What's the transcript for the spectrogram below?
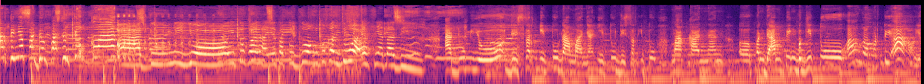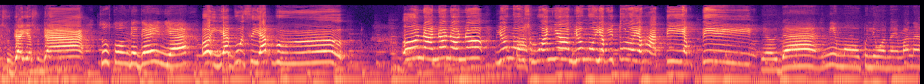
artinya padang pasir coklat. Aduh, Mio, itu kan hanya satu doang, itu kan dua esnya tadi. Aduh Mio, dessert itu namanya itu dessert itu makanan eh, pendamping begitu. Ah nggak ngerti ah. Ya sudah ya sudah. Sus tolong jagain ya. Oh iya Bu, siap Bu. Oh Nana Nana, Mio mau semuanya. Mio mau yang itu loh, yang hati, yang pink. Ya udah, ini mau pilih warna yang mana?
